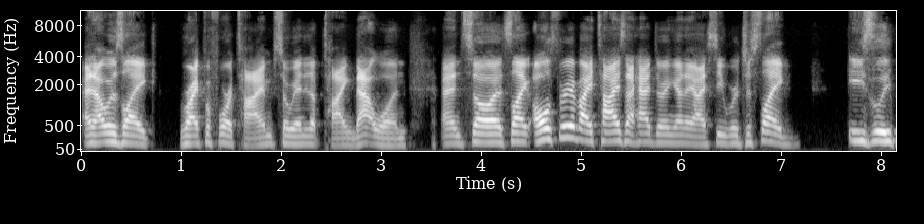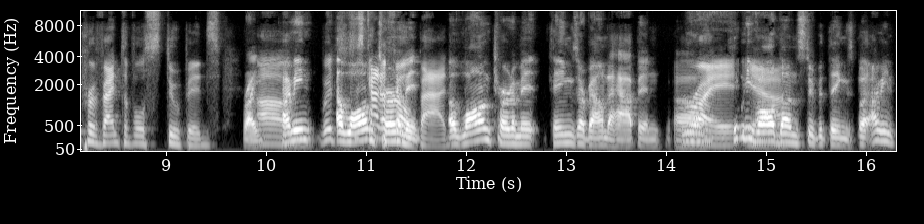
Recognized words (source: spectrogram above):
and that was like right before time, so we ended up tying that one, and so it's like all three of my ties I had during NAIC were just like easily preventable stupids. Right. I Um, mean, which a long tournament, bad. a long tournament, things are bound to happen. Um, Right, We've yeah. all done stupid things, but I mean,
